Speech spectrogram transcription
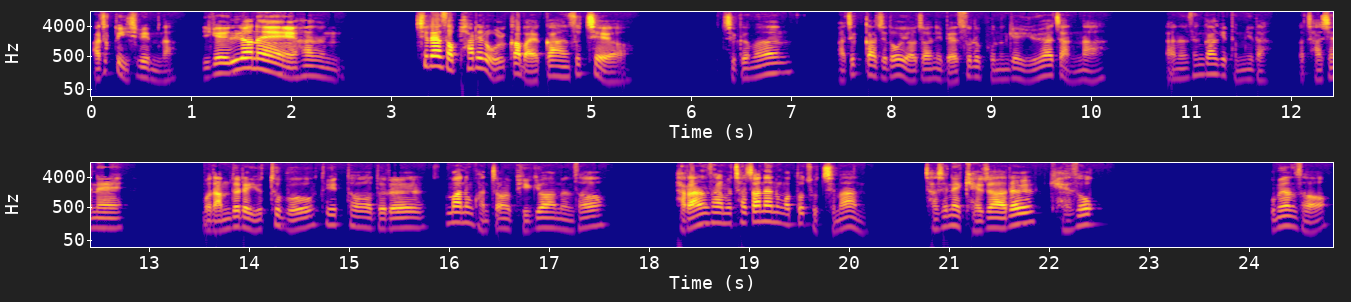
아직도 20입니다. 이게 1년에 한 7에서 8일 올까 말까 한 수치예요. 지금은 아직까지도 여전히 매수를 보는 게 유효하지 않나 라는 생각이 듭니다. 자신의 뭐 남들의 유튜브, 트위터들을 수많은 관점을 비교하면서 잘하는 사람을 찾아내는 것도 좋지만 자신의 계좌를 계속 보면서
